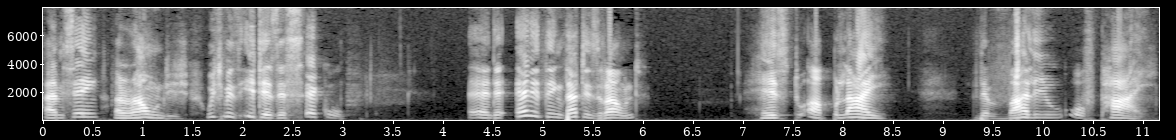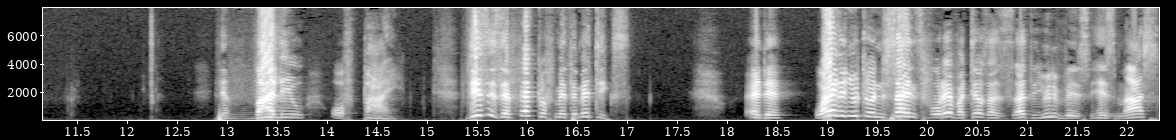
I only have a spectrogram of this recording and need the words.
I'm saying roundish, which means it is a circle. And anything that is round has to apply the value of pi. The value of pi. This is a fact of mathematics. And uh, while Newton science forever tells us that the universe has mass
